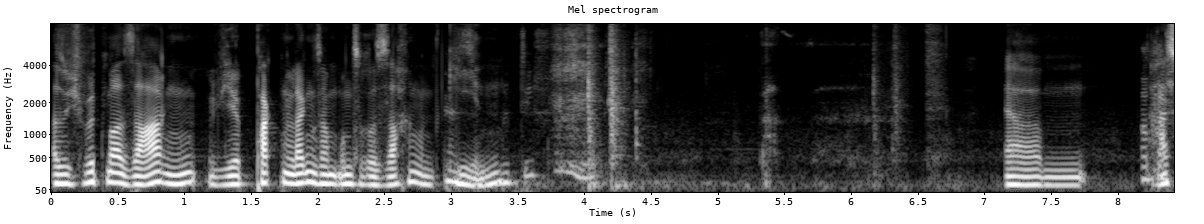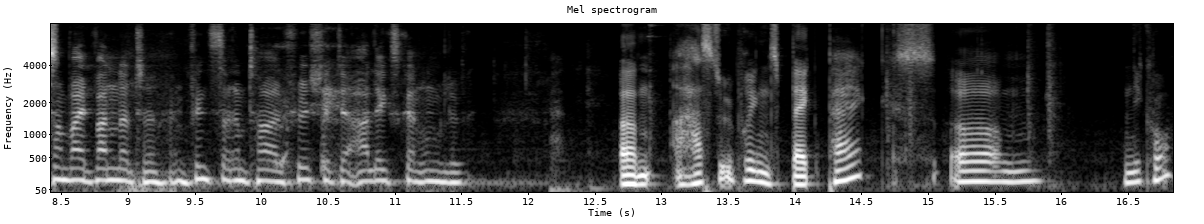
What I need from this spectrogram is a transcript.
Also ich würde mal sagen, wir packen langsam unsere Sachen und Wer gehen. sucht, die findet. Ähm, Ob er schon weit wanderte, im finsteren Tal, fürchtet der Alex kein Unglück. Ähm, hast du übrigens Backpacks, ähm, Nico?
